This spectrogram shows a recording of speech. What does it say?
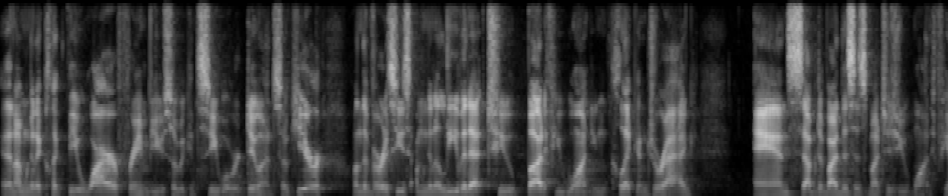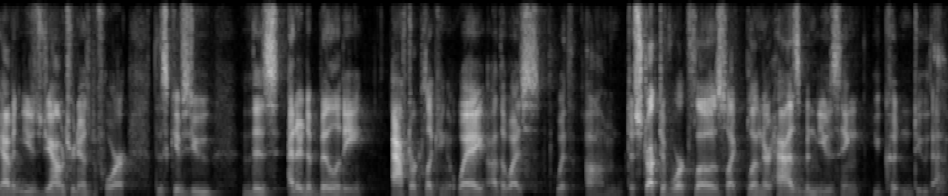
and I'm gonna click the wireframe view so we can see what we're doing. So here on the vertices, I'm gonna leave it at two, but if you want, you can click and drag and subdivide this as much as you want. If you haven't used geometry nodes before, this gives you this editability after clicking away. Otherwise, with um, destructive workflows like Blender has been using, you couldn't do that.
